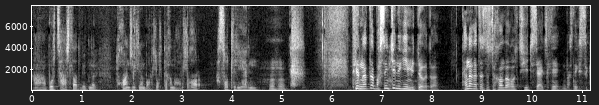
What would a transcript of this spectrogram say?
Аа бүр цаашлаад бид нар тухайн жилийн борлуулалтын орлогоор асуудлыг ярина. Тэгэхээр надад бас энэ чинь нэг юм мэдээ байгаа. Танай газраас зохион байгуулалт хийжсэн ажлын бас нэг хэсэг.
